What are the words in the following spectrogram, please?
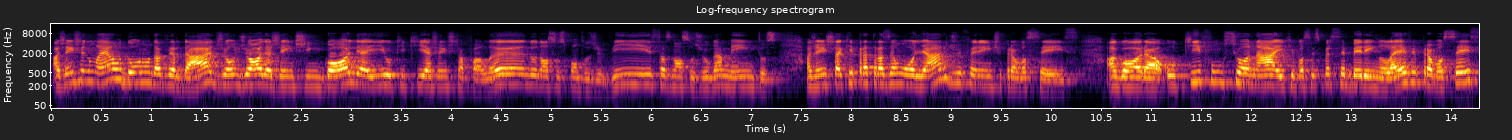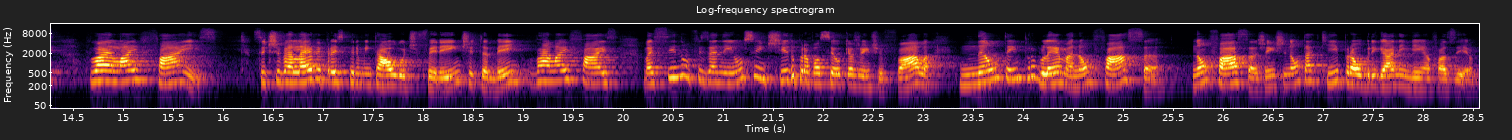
A gente não é o dono da verdade, onde, olha, a gente engole aí o que, que a gente está falando, nossos pontos de vista, nossos julgamentos. A gente está aqui para trazer um olhar diferente para vocês. Agora, o que funcionar e que vocês perceberem leve para vocês, vai lá e faz. Se tiver leve para experimentar algo diferente também, vai lá e faz. Mas se não fizer nenhum sentido para você o que a gente fala, não tem problema, não faça. Não faça. A gente não está aqui para obrigar ninguém a fazer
